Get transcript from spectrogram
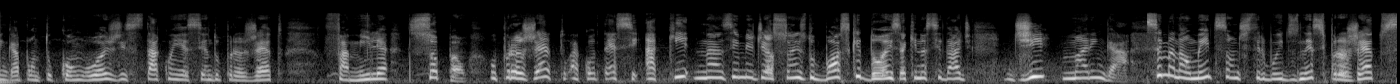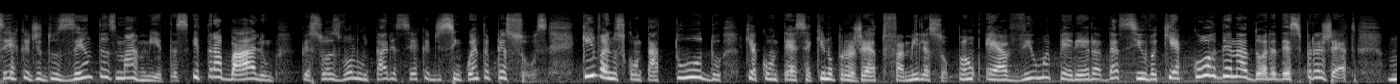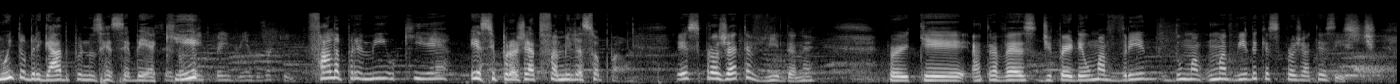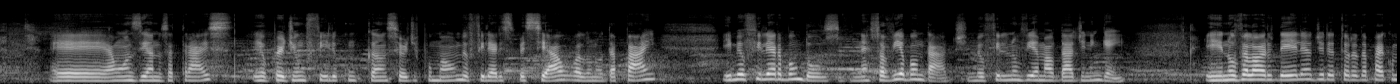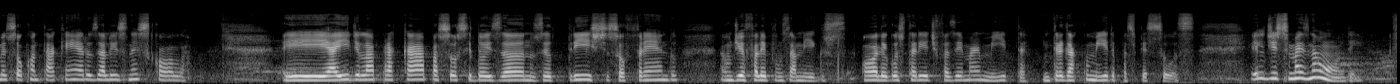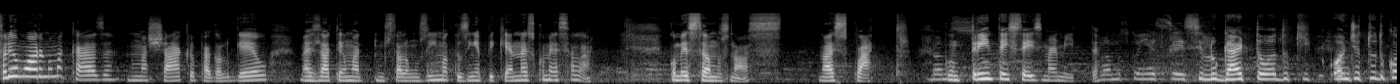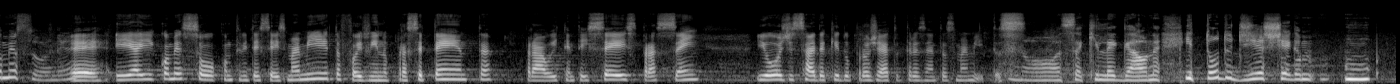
Maringá.com hoje está conhecendo o projeto Família Sopão. O projeto acontece aqui nas imediações do Bosque 2, aqui na cidade de Maringá. Semanalmente são distribuídos nesse projeto cerca de 200 marmitas e trabalham pessoas voluntárias, cerca de 50 pessoas. Quem vai nos contar tudo que acontece aqui no projeto Família Sopão é a Vilma Pereira da Silva, que é coordenadora desse projeto. Muito obrigado por nos receber aqui. Sejam muito bem-vindos aqui. Fala para mim o que é esse projeto Família Sopão? Esse projeto é vida, né? Porque através de perder uma vida, uma, uma vida que esse projeto existe. É, há 11 anos atrás, eu perdi um filho com câncer de pulmão. Meu filho era especial, aluno da PAI, e meu filho era bondoso, né? só via bondade. Meu filho não via maldade em ninguém. E no velório dele, a diretora da PAI começou a contar quem era o Zé Luiz na escola. E aí de lá para cá, passou-se dois anos, eu triste, sofrendo. Um dia eu falei para uns amigos, olha, eu gostaria de fazer marmita, entregar comida para as pessoas. Ele disse, mas na onde? Eu falei, eu moro numa casa, numa chácara, eu pago aluguel, mas lá tem uma, um salãozinho, uma cozinha pequena, nós começa lá. Começamos nós, nós quatro. Vamos, com 36 marmitas. Vamos conhecer esse lugar todo que, onde tudo começou, né? É, e aí começou com 36 marmitas, foi vindo para 70, para 86, para 100 e hoje sai daqui do projeto 300 marmitas. Nossa, que legal, né? E todo dia chega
